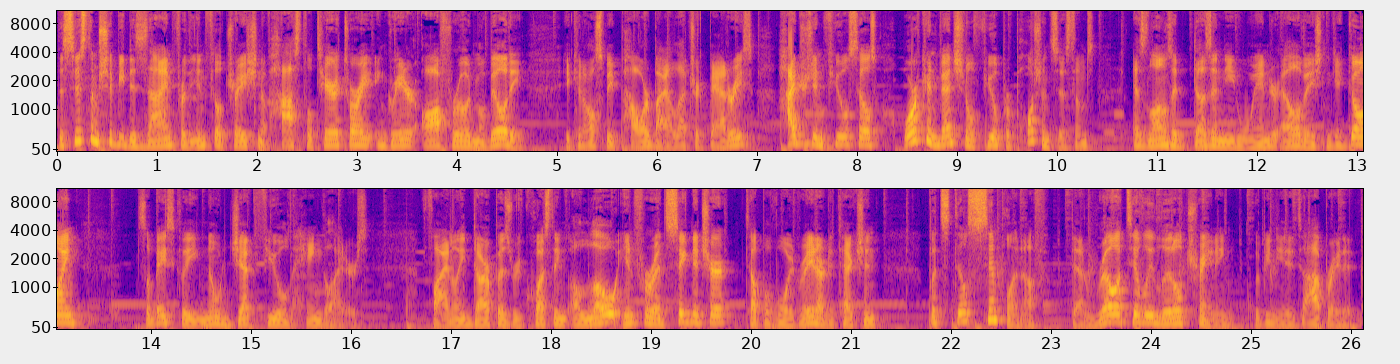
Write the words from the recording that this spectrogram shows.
the system should be designed for the infiltration of hostile territory and greater off road mobility. It can also be powered by electric batteries, hydrogen fuel cells, or conventional fuel propulsion systems, as long as it doesn't need wind or elevation to get going. So basically, no jet fueled hang gliders. Finally, DARPA is requesting a low infrared signature to help avoid radar detection, but still simple enough that relatively little training would be needed to operate it.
